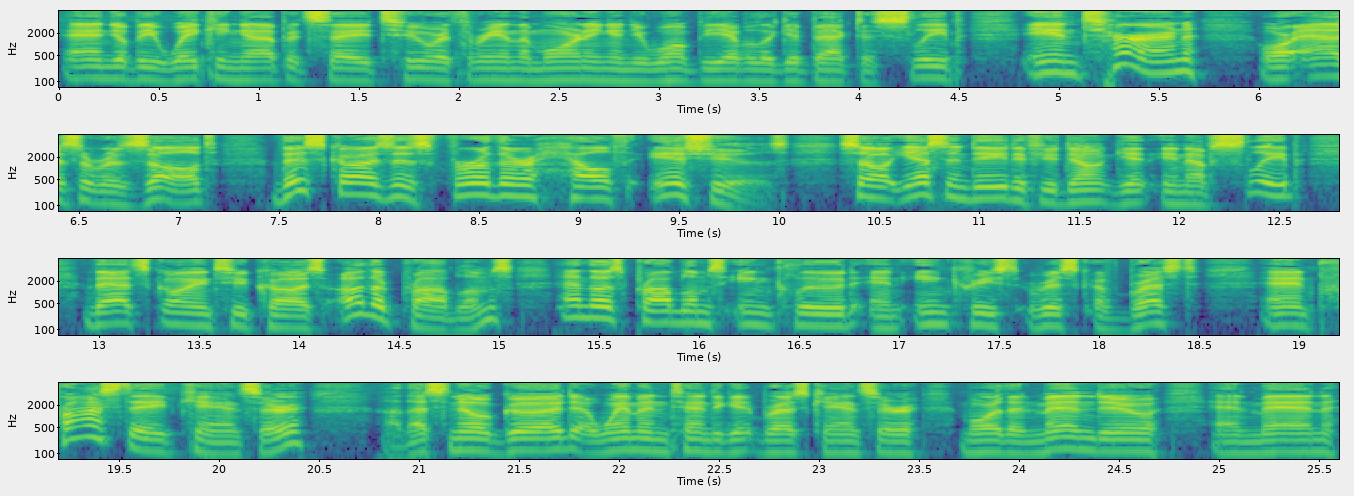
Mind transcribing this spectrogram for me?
and you'll be waking up at, say, two or three in the morning and you won't be able to get back to sleep. In turn, or as a result, this causes further health issues. So, yes, indeed, if you don't get enough sleep, that's going to cause other problems, and those problems include an increased risk of breast and prostate cancer. Uh, that's no good. Women tend to get breast cancer more than men do, and men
